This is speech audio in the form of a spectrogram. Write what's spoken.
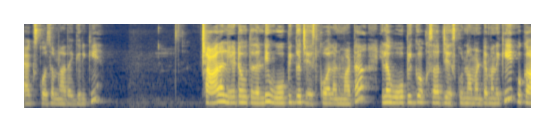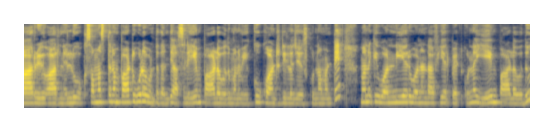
వ్యాక్స్ కోసం నా దగ్గరికి. చాలా లేట్ అవుతుందండి ఓపిక్గా చేసుకోవాలన్నమాట. ఇలా ఓపిక్గా ఒకసారి చేసుకున్నామంటే మనకి ఒక ఆరు ఆరు నెలలు ఒక సంవత్సరం పాటు కూడా ఉంటుందండి. అసలు ఏం పాడవదు. మనం ఎక్కువ క్వాంటిటీలో చేసుకున్నామంటే మనకి one year one and half year పెట్టుకున్నా ఏం పాడవదు.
